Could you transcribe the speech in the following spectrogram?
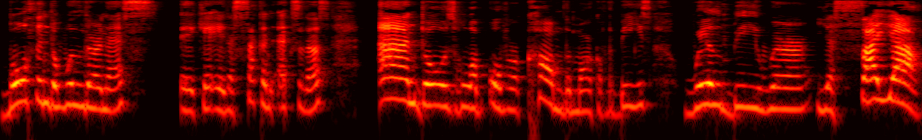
Both in the wilderness, aka the second Exodus, and those who have overcome the mark of the beast will be where Yeshayah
